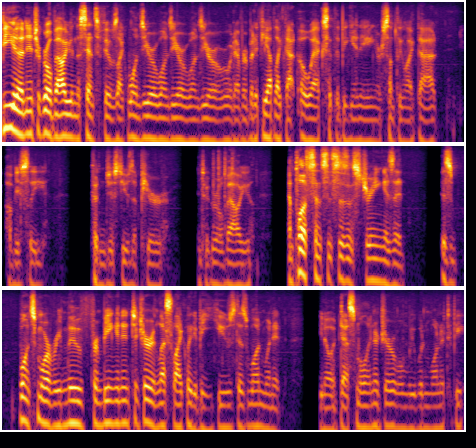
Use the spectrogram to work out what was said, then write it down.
be an integral value in the sense if it was like 101010 or whatever, but if you have like that OX at the beginning or something like that, obviously couldn't just use a pure integral value. And plus, since this is a string, is it is once more removed from being an integer and less likely to be used as one when it, you know, a decimal integer when we wouldn't want it to be.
